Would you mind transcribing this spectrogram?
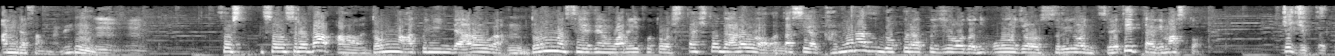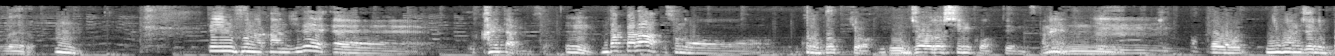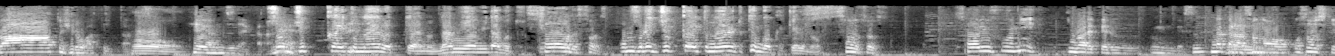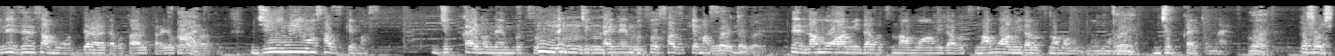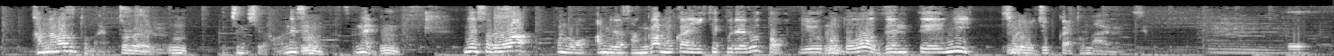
阿弥陀さんがね、うんうんうん。そうしそうすればあー、どんな悪人であろうが、うんどんな生前悪いことをした人であろうが、私が必ず極楽浄土に往生するように連れて行ってあげますと。じゃあ10回唱える。うん。っていう風な感じで、えー、書いてあるんですよ。うん。だから、その、この仏教、うん浄土信仰っていうんですかうね。こう日本中にバーッと広がっていったんです。平安時代からね。その10回唱えるって、あの、南阿弥陀仏そうです、そうです。それ10回唱えると天国行けるの？そうです、そうです。そういう風に言われてるんです。だから、その、お葬式ね、前さんも出られたことあるからよくわかる。はい10年を授けます。10回の念仏をね、うんうんうんうん10回念仏を授けます、言われた言われで、南無阿弥陀仏、南無阿弥陀仏、南無阿弥陀仏、南無阿弥陀仏、はい10回唱える。はい。お葬式、必ず唱える。唱える。うん。うちの宗派はね、そうだったんですよね。うん。で、それは、この阿弥陀さんが迎えに来てくれるということを前提に、それを10回唱えるんですよ。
